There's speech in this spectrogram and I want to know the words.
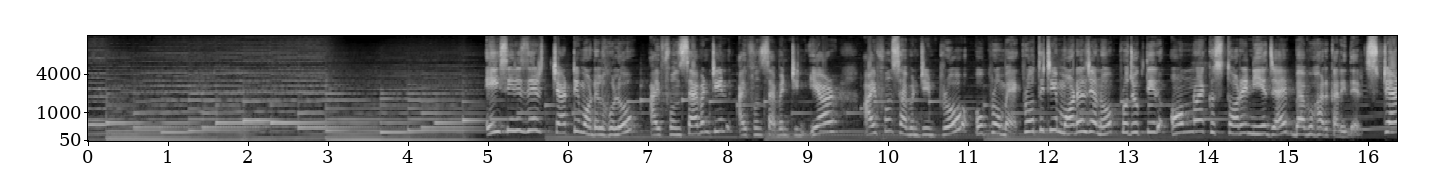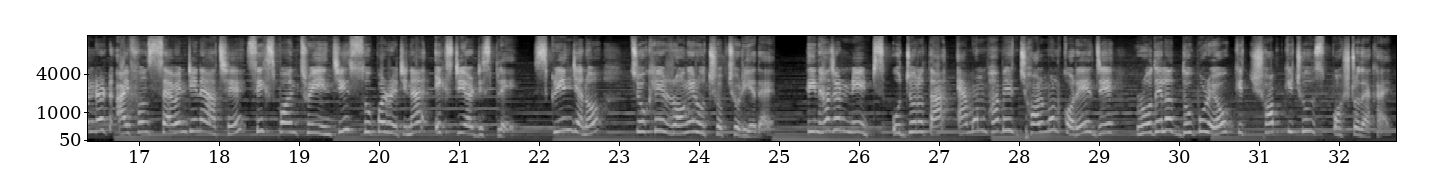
এই সিরিজের চারটি মডেল হলো iPhone seventeen iPhone seventeen Air iPhone seventeen Pro ও প্রো ম্যাক প্রতিটি মডেল যেন প্রযুক্তির অন্য এক স্তরে নিয়ে যায় ব্যবহারকারীদের। স্ট্যান্ডার্ড আইফোন সেভেন্টিনে আছে six point three inch super Retina XDR display screen যেন চোখের রঙের উৎসব ছড়িয়ে দেয়। তিন হাজার নিটস উজ্জ্বলতা এমনভাবে ঝলমল করে যে রোদেলা দুপুরেও সব কিছু স্পষ্ট দেখায়।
